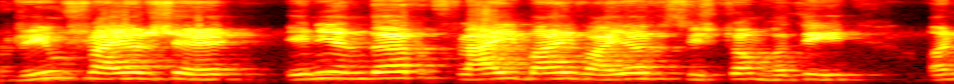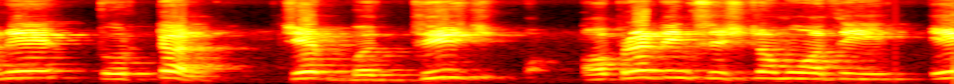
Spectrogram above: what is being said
ડ્રીમ ફ્લાયર છે એની અંદર ફ્લાય બાય વાયર સિસ્ટમ હતી અને ટોટલ જે બધી જ ઓપરેટિંગ સિસ્ટમો હતી, એ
